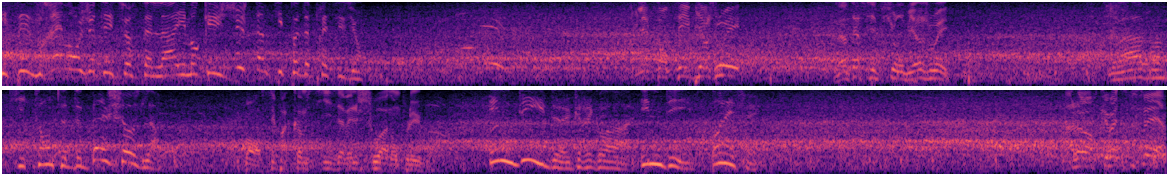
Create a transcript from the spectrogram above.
Il s'est vraiment jeté sur celle-là. Il manquait juste un petit peu de précision. Il a tenté, bien joué. L'interception, bien joué. Le Havre qui tente de belles choses là. Bon, c'est pas comme s'ils avaient le choix non plus. Indeed, Grégoire, indeed, en effet. Alors, que va-t-il faire?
